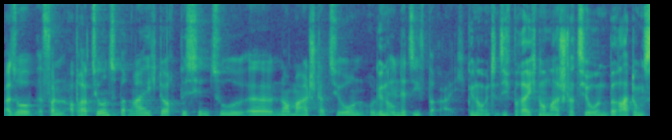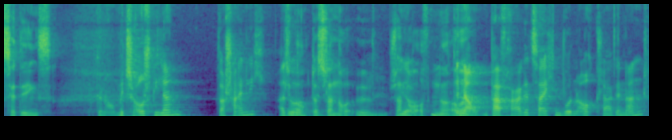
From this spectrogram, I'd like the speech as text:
also von Operationsbereich doch bis hin zu äh, Normalstation und genau. Intensivbereich. Genau, Intensivbereich, Normalstation, Beratungssettings. Genau, mit Schauspielern wahrscheinlich. Also, genau, das stand noch, äh, stand ja, noch offen. Ne? genau, ein paar Fragezeichen wurden auch klar genannt.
